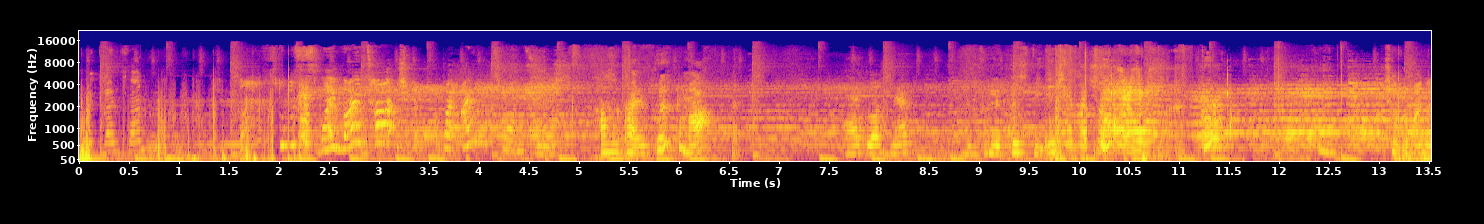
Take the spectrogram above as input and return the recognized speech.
Bei 23. Du bist zwei weiter. Ich bin bei 21. Hast du keinen Quiz gemacht? Hä, du hast mehr so viele Quiz wie ich. Ich hab noch eine.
